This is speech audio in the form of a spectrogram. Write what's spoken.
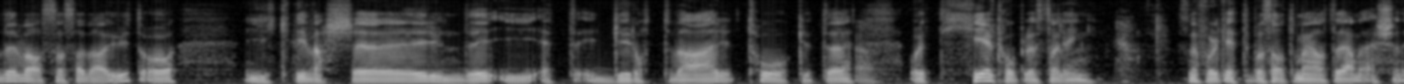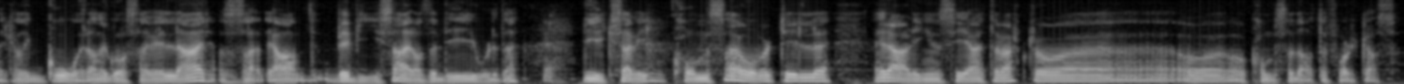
Og det vasa seg da ut, og gikk diverse runder i et grått vær, tåkete og et helt håpløst terreng. Så når folk etterpå sa til meg at ja, men jeg skjønner ikke at det går an å gå seg vill der, og så sa jeg at ja, beviset er at de gjorde det. De gikk seg vill. Kom seg over til Rælingen-sida etter hvert, og, og, og, kom seg da til folk, altså.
